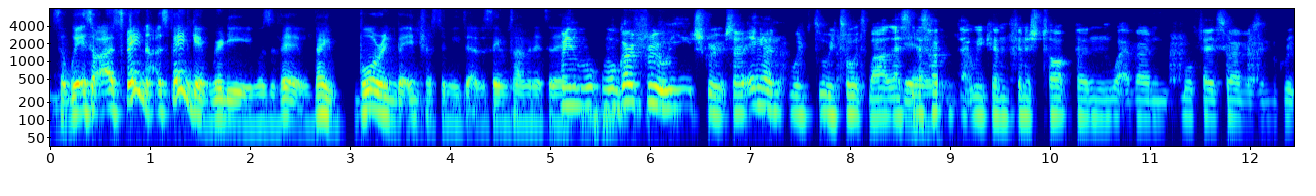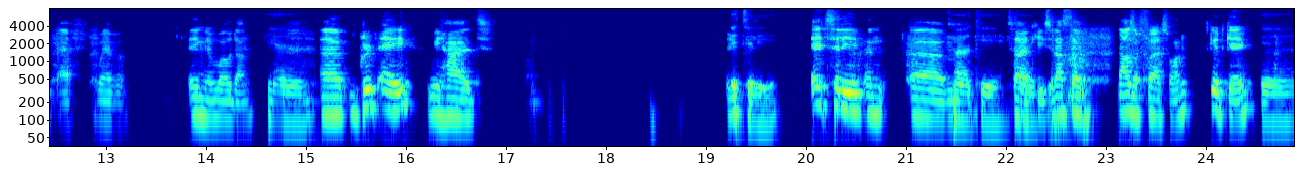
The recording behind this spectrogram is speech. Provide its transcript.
So we so uh, Spain a Spain game really was a very very boring but interesting at the same time in it today. I mean, we'll, we'll go through each group. So England, we've we talked about. Let's let's hope that we can finish top and whatever, and we'll face whoever's in Group F, whatever. England, well done. yeah, Uh, group A, we had Italy, Italy and um, Turkey, Turkey. So that's the that was the first one. Good game. yeah,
